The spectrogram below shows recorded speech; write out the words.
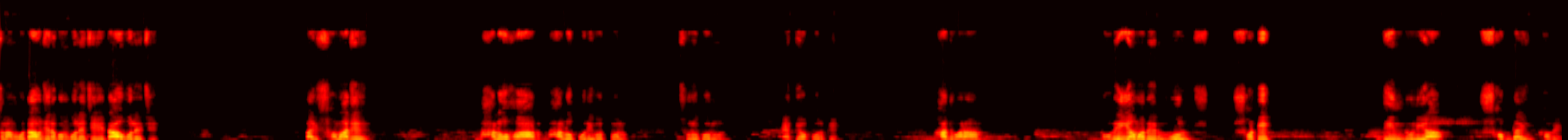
সালাম ওটাও যেরকম বলেছে, এটাও বলেছে। তাই সমাজে ভালো হওয়ার, ভালো পরিবর্তন শুরু করুন। একে অপরকে হাত বাড়ান। তবেই আমাদের মূল সঠিক দিন দুনিয়া সবটাই হবে।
